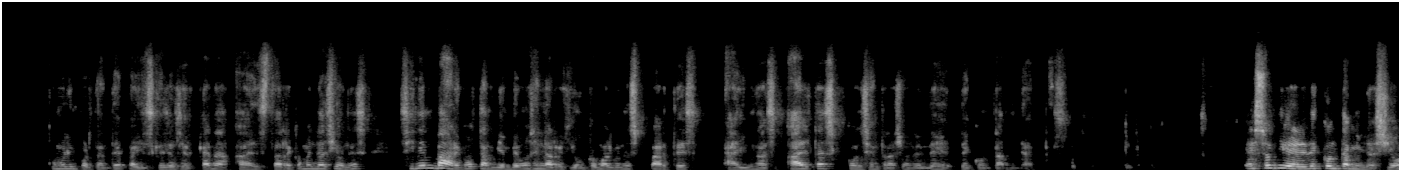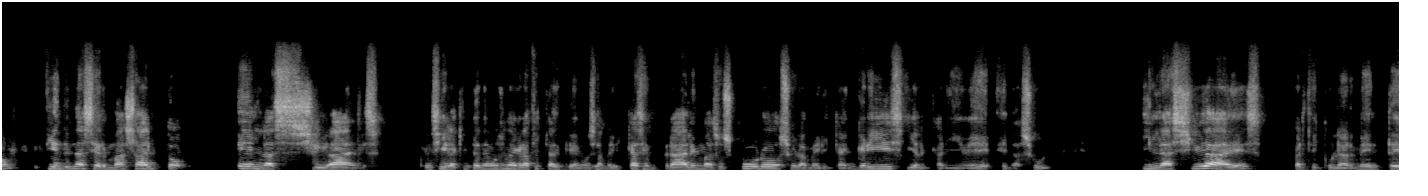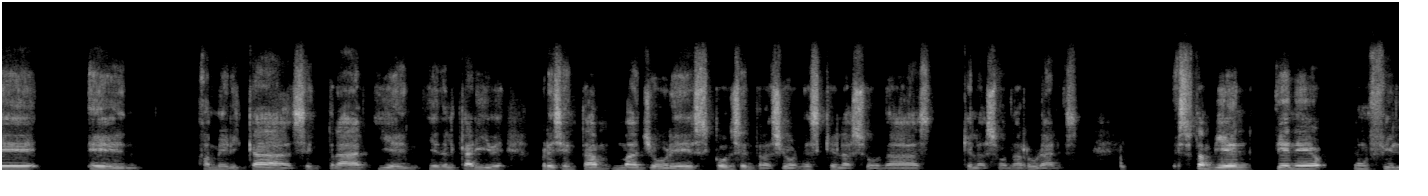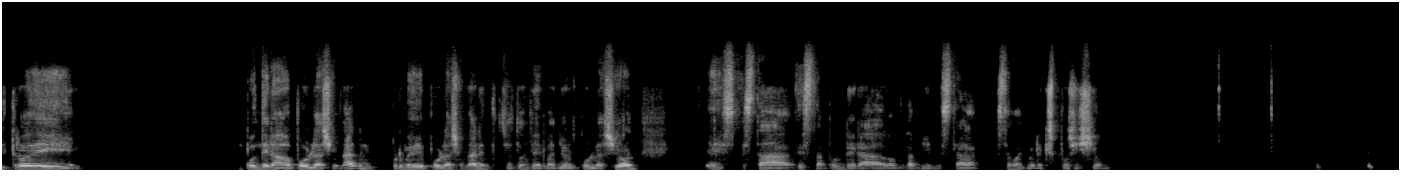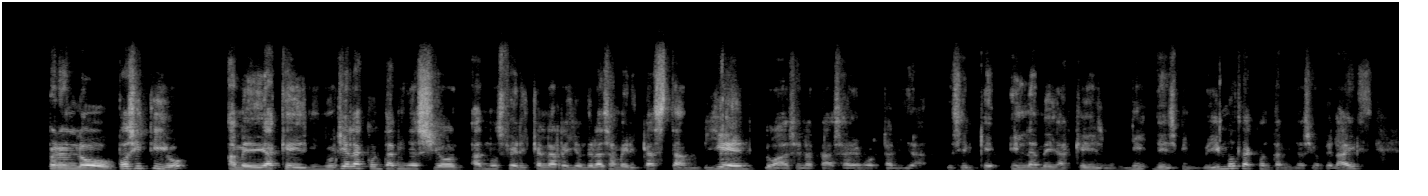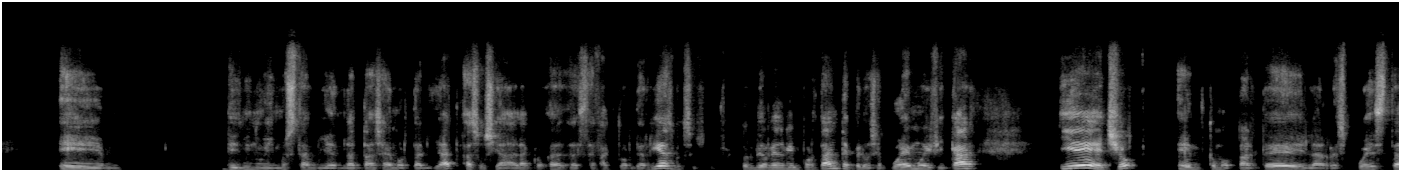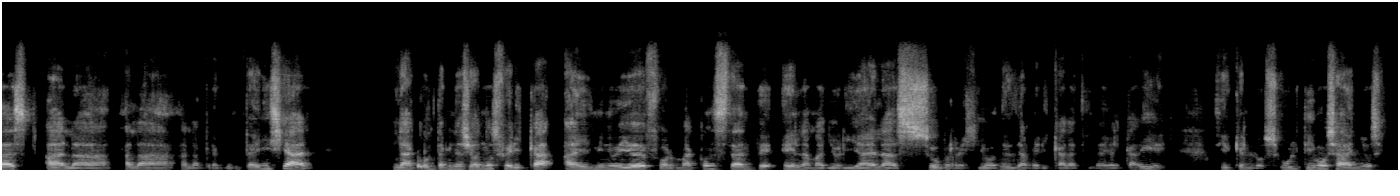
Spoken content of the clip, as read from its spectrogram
cúmulo importante de países que se acercan a, a estas recomendaciones. Sin embargo, también vemos en la región como algunas partes hay unas altas concentraciones de, de contaminantes. Estos niveles de contaminación tienden a ser más altos en las ciudades, es decir, aquí tenemos una gráfica que vemos América Central en más oscuro, Sudamérica en gris y el Caribe en azul. Y las ciudades, particularmente en América Central y en, en el Caribe, presentan mayores concentraciones que las zonas, rurales. Esto también tiene un filtro de, ponderado poblacional, promedio poblacional, entonces donde hay mayor población está, está ponderado también esta, esta mayor exposición. Pero en lo positivo, a medida que disminuye la contaminación atmosférica en la región de las Américas, también lo hace la tasa de mortalidad. Es decir, que en la medida que disminuimos la contaminación del aire, eh, disminuimos también la tasa de mortalidad asociada a, este factor de riesgo. Es un factor de riesgo importante, pero se puede modificar. Y de hecho, en, como parte de las respuestas a la, a la, a la pregunta inicial, la contaminación atmosférica ha disminuido de forma constante en la mayoría de las subregiones de América Latina y el Caribe. Es decir, que en los últimos años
